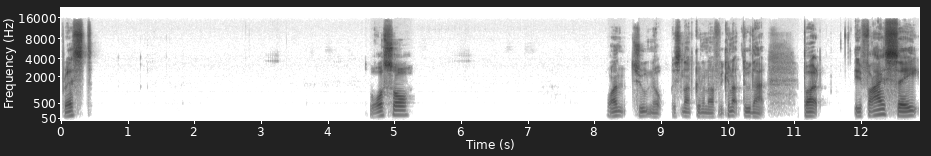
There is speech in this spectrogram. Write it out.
Brest. Warsaw. One, two, no, it's not good enough. We cannot do that. But if I say,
